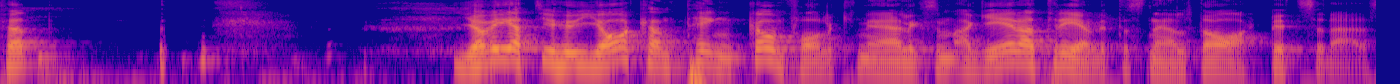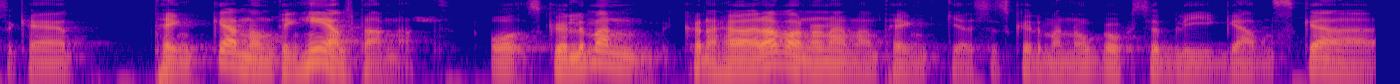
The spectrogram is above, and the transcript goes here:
För att jag vet ju hur jag kan tänka om folk när jag liksom agerar trevligt och snällt och artigt sådär. Så kan jag tänka någonting helt annat. Och skulle man kunna höra vad någon annan tänker så skulle man nog också bli ganska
